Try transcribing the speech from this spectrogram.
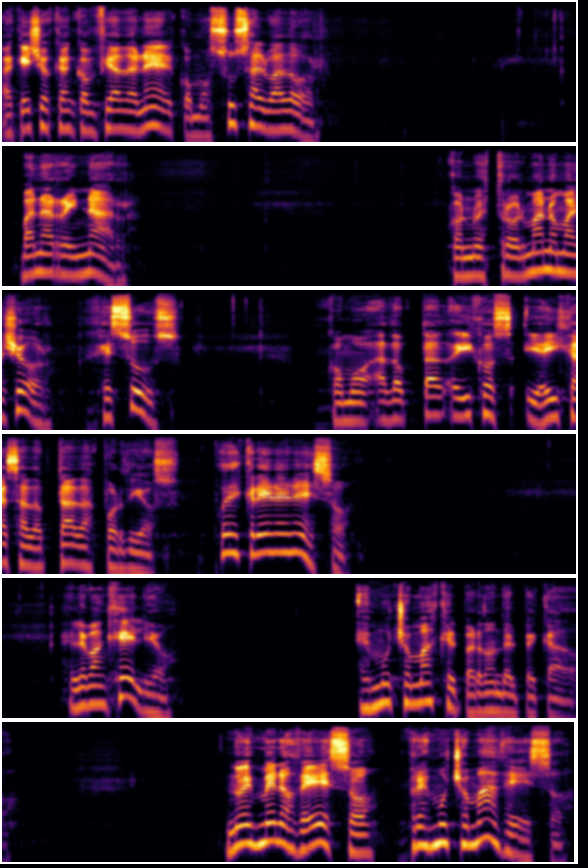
aquellos que han confiado en Él como su Salvador, van a reinar con nuestro hermano mayor, Jesús, como hijos y hijas adoptadas por Dios. ¿Puedes creer en eso? El Evangelio es mucho más que el perdón del pecado. No es menos de eso, pero es mucho más de eso.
